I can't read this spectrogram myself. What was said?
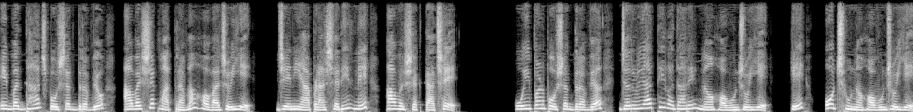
એ બધા જ પોષક દ્રવ્યો આવશ્યક માત્રામાં હોવા જોઈએ, જેની આપણા શરીરને આવશ્યકતા છે. કોઈ પણ પોષક દ્રવ્ય જરૂરિયાતથી વધારે ન હોવું જોઈએ કે ઓછું ન હોવું જોઈએ.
